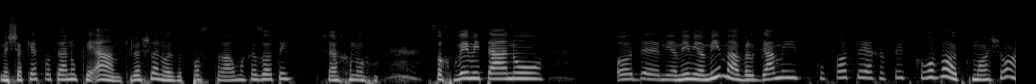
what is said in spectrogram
משקף אותנו כעם. כאילו יש לנו איזה פוסט-טראומה כזאתי, שאנחנו סוחבים איתנו עוד מימים ימימה, אבל גם מתקופות יחסית קרובות, כמו השואה.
